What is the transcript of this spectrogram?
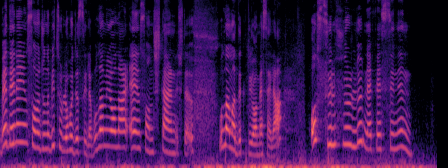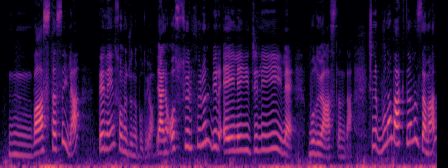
Ve deneyin sonucunu bir türlü hocasıyla bulamıyorlar. En son Stern işte üf, bulamadık diyor mesela. o sülfürlü nefesinin hmm, vasıtasıyla deneyin sonucunu buluyor. Yani o sülfürün bir eğleyiciliğiyle buluyor aslında. Şimdi buna baktığımız zaman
